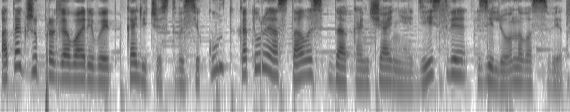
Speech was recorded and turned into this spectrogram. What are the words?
а также проговаривает количество секунд, которое осталось до окончания действия зеленого света.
